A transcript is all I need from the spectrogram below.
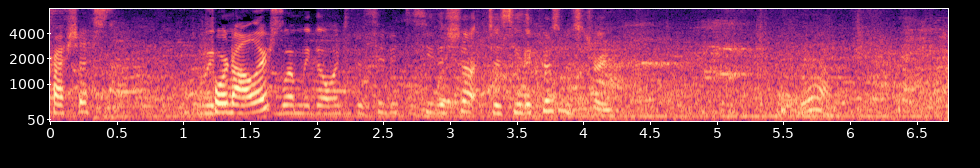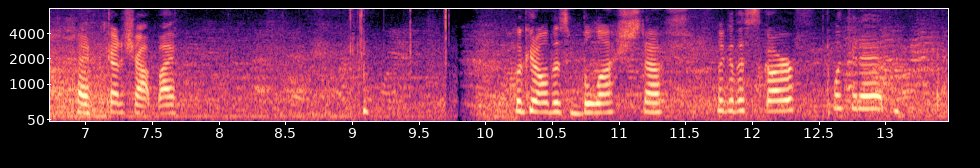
Precious. When Four dollars? When we go into the city to see the shot, to see the Christmas tree. Yeah. Okay, got a shop by. Look at all this blush stuff. Look at the scarf. Look at it.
